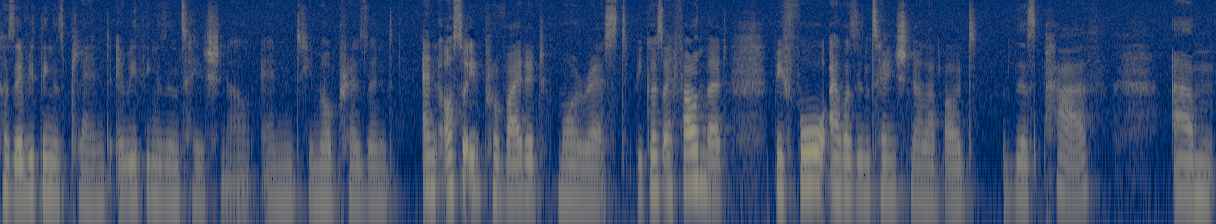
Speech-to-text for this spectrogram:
because everything is planned, everything is intentional, and you're more present. And also, it provided more rest because I found that before I was intentional about this path, um,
